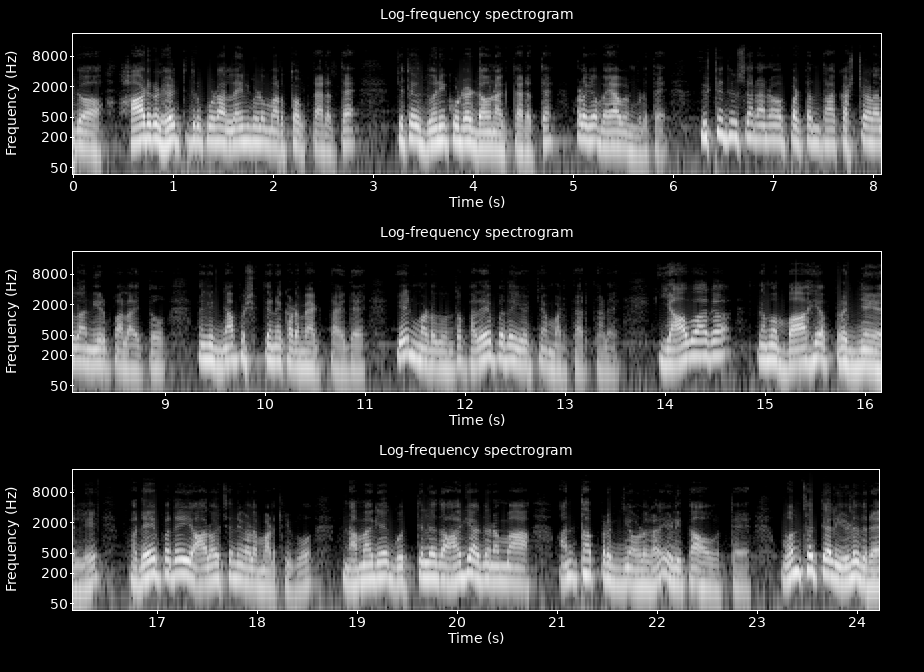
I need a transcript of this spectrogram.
ಇದು ಹಾಡುಗಳು ಹೇಳ್ತಿದ್ರು ಕೂಡ ಲೈನ್ಗಳು ಮರ್ತೋಗ್ತಾ ಇರುತ್ತೆ. ಜೊತೆಗೆ ಧ್ವನಿ ಕೂಡ ಡೌನ್ ಆಗ್ತಾ ಇರುತ್ತೆ. ಅವಳಿಗೆ ಭಯ ಬಂದ್ಬಿಡುತ್ತೆ. ಇಷ್ಟು ದಿವಸ ನಾನು ಪಟ್ಟಂತಹ ಕಷ್ಟಗಳೆಲ್ಲ ನೀರು ಪಾಲಾಯಿತು. ನನಗೆ ಜ್ಞಾಪಶಕ್ತಿಯೇ ಕಡಿಮೆ ಆಗ್ತಾ ಇದೆ. ಏನು ಮಾಡೋದು ಅಂತ ಪದೇ ಪದೇ ಯೋಚನೆ ಮಾಡ್ತಾ ಇರ್ತಾಳೆ. ಯಾವಾಗ ನಮ್ಮ ಬಾಹ್ಯ ಪ್ರಜ್ಞೆಯಲ್ಲಿ ಪದೇ ಪದೇ ಆಲೋಚನೆಗಳು ಮಾಡ್ತೀವೋ, ನಮಗೆ ಗೊತ್ತಿಲ್ಲದ ಹಾಗೆ ಅದು ನಮ್ಮ ಅಂತಃಪ್ರಜ್ಞೆ ಒಳಗಡೆ ಇಳಿತಾ ಹೋಗುತ್ತೆ. ಒಂದು ಸತಿ ಅಲ್ಲಿ ಇಳಿದ್ರೆ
